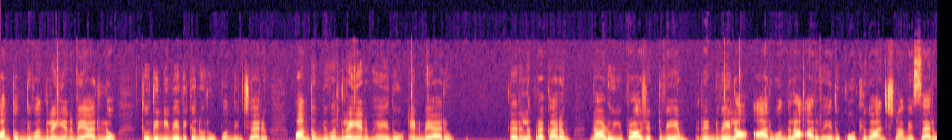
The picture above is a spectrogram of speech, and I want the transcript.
పంతొమ్మిది వందల ఎనభై ఆరులో తుది నివేదికను రూపొందించారు. పంతొమ్మిది వందల ఎనభై ఐదు ఎనభై ఆరు ధరల ప్రకారం నాడు ఈ ప్రాజెక్టు వ్యయం రెండు వేల ఆరు వందల అరవై ఐదు కోట్లుగా అంచనా వేశారు.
